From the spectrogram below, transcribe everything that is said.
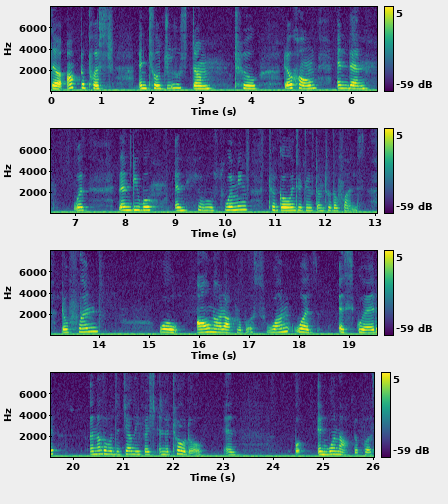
the octopus introduced them to their home and then with then they were and he was swimming to go introduce them to the friends. The friends were all not octopus. One was a squid, another was a jellyfish, and a turtle, and and one octopus.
